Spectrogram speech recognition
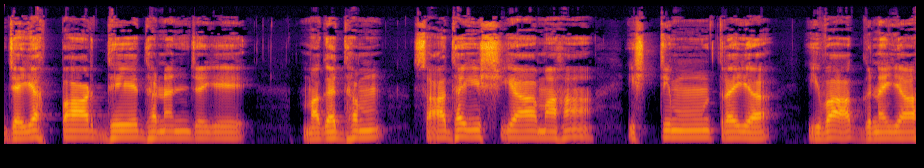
జయపార్థే ధనంజయే మగధం సాధయిష్యామ ఇష్టిం త్రయ ఇవాగ్నయ.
